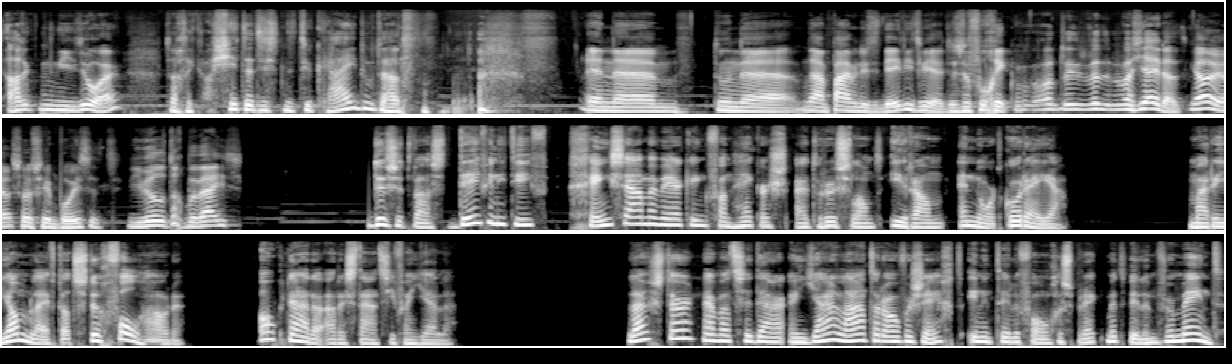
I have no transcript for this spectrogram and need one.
had ik het niet door. Toen dacht ik, oh shit, dat is natuurlijk, hij doet dat. en um, toen, uh, na een paar minuten deed hij het weer. Dus toen vroeg ik, wat, wat, was jij dat? Ja, ja, zo simpel is het. Je wilde toch bewijs? Dus het was definitief geen samenwerking van hackers uit Rusland, Iran en Noord-Korea. Marianne blijft dat stug volhouden, ook na de arrestatie van Jelle. Luister naar wat ze daar een jaar later over zegt in een telefoongesprek met Willem Vermeend.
